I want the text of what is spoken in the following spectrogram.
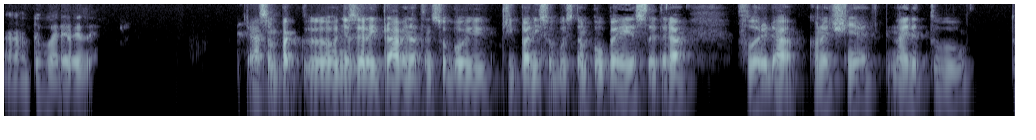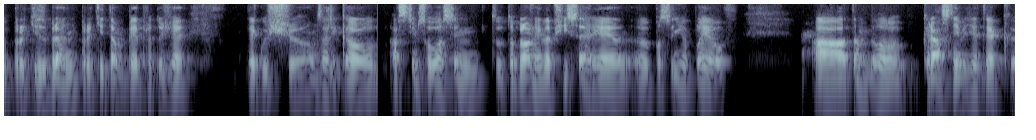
uh, tuhle divizi. Já jsem pak uh, hodně zvědavý právě na ten souboj, případný souboj s Tampa Bay, jestli teda Florida konečně najde tu, tu protizbraň proti Tampě, protože jak už Honza říkal, a s tím souhlasím, to, to byla nejlepší série posledního playoff. A tam bylo krásně vidět, jak eh,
